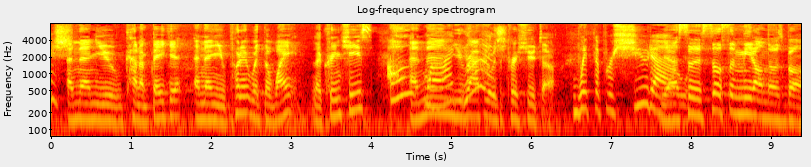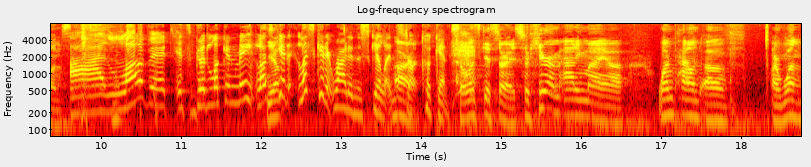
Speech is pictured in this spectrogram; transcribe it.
Gosh. And then you kind of bake it and then you put it with the white, the cream cheese. Oh And then you wrap it with the prosciutto. with the prosciutto. Yeah, so there's still some meat on those bones. I love it. It's good looking meat. Let's Yep. get it. Let's get it right in the skillet and All start right. cooking. So let's get started. So here I'm adding my uh, one pound of, or one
